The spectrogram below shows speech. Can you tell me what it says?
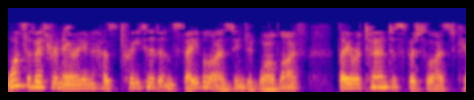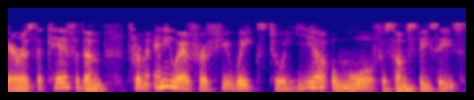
Once a veterinarian has treated and stabilized injured wildlife, they return to specialized carers that care for them from anywhere for a few weeks to a year or more for some species.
